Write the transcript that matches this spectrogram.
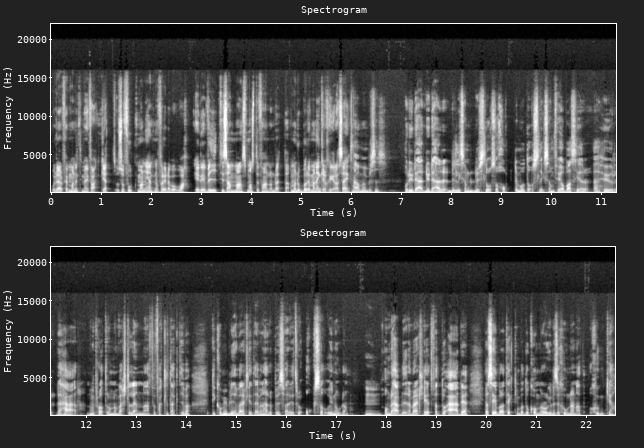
Och därför är man inte med i facket. Och så fort man egentligen får reda på, va, är det vi tillsammans måste förhandla om detta? Men då börjar man engagera sig. Ja, men precis. Och det är där det, är där det, liksom, det slår så hårt emot oss. Liksom. För jag bara ser eh, hur det här, när vi pratar om de värsta länderna för fackligt aktiva, det kommer ju bli en verklighet även här uppe i Sverige tror jag också och i Norden. Mm. Om det här blir en verklighet. För då är det, jag ser bara tecken på att då kommer organisationen att sjunka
